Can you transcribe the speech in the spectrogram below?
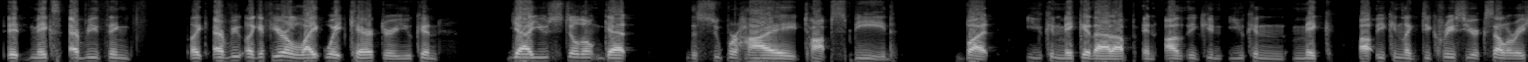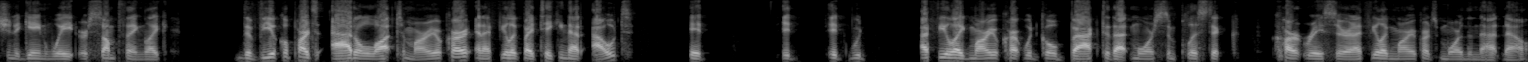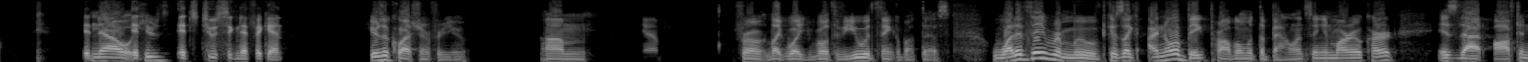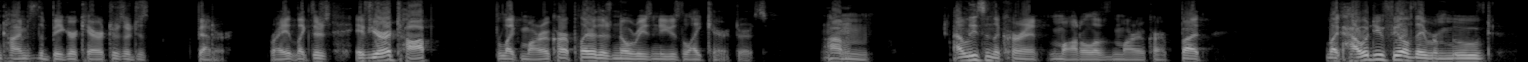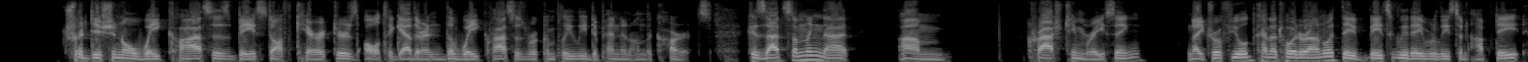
it makes everything like every like if you're a lightweight character you can yeah you still don't get the super high top speed but you can make it that up and other you can you can make uh, you can like decrease your acceleration to gain weight or something like the vehicle parts add a lot to Mario Kart and I feel like by taking that out it it it would I feel like Mario Kart would go back to that more simplistic kart racer and I feel like Mario Kart's more than that now It- now it- here's it's too significant here's a question for you. Um. From like what both of you would think about this. What if they removed because like I know a big problem with the balancing in Mario Kart is that oftentimes the bigger characters are just better, right? Like there's if you're a top like Mario Kart player, there's no reason to use light characters. Mhm. Um at least in the current model of Mario Kart. But like how would you feel if they removed traditional weight classes based off characters altogether and the weight classes were completely dependent on the carts. Because that's something that um crash team racing nitro fueled kind of toyed around with. They basically they released an update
